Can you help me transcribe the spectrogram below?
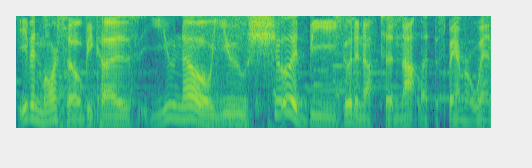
Even more so because you know you should be good enough to not let the spammer win.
